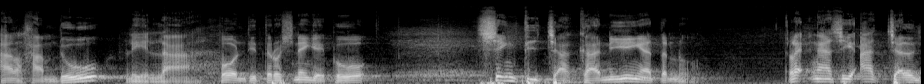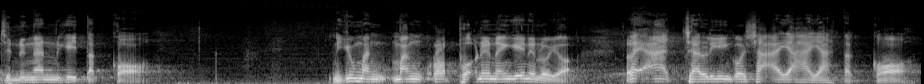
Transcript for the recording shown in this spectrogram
Alhamdulillah. Pun diterusne nggih Bu. Sing dijagani ngeten lho. Lek ngasih ajal jenengan ki teko niki mang mang lebokne nang kene lho ya. Lek ajal iki engko sak ayah-ayah teko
